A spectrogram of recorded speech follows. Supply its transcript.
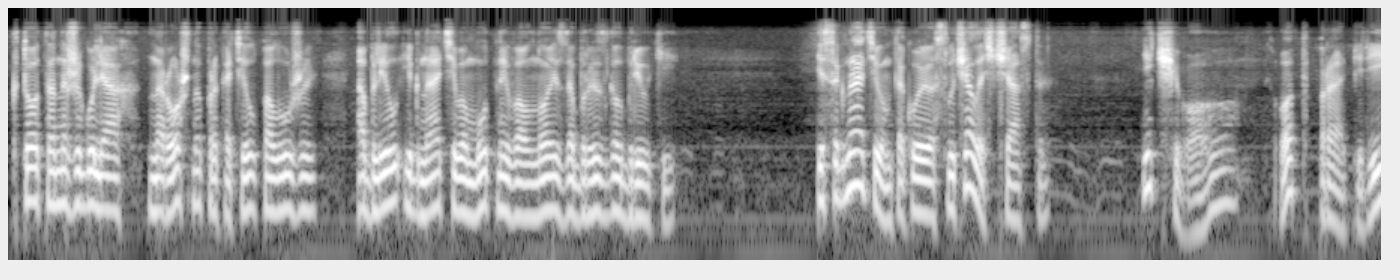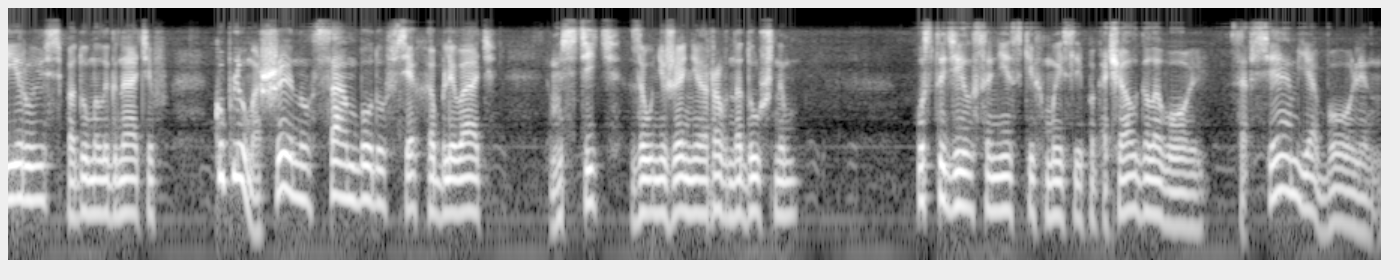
Кто-то на «Жигулях» нарочно прокатил по луже, облил Игнатьева мутной волной, забрызгал брюки. И с Игнатьевым такое случалось часто. «Ничего, вот прооперируюсь», — подумал Игнатьев, — «куплю машину, сам буду всех обливать» мстить за унижение равнодушным. Устыдился низких мыслей, покачал головой. Совсем я болен.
